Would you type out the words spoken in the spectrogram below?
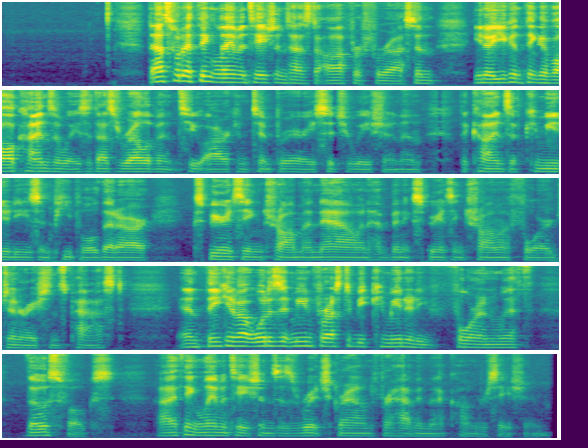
that's what I think Lamentations has to offer for us. And, you know, you can think of all kinds of ways that that's relevant to our contemporary situation and the kinds of communities and people that are experiencing trauma now and have been experiencing trauma for generations past. And thinking about what does it mean for us to be community for and with those folks. I think Lamentations is rich ground for having that conversation.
